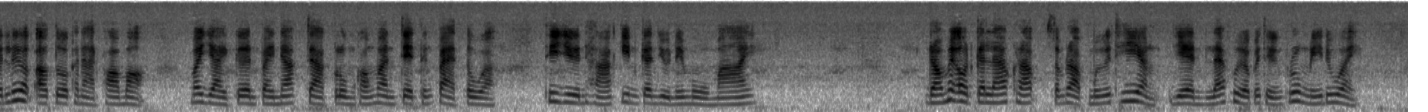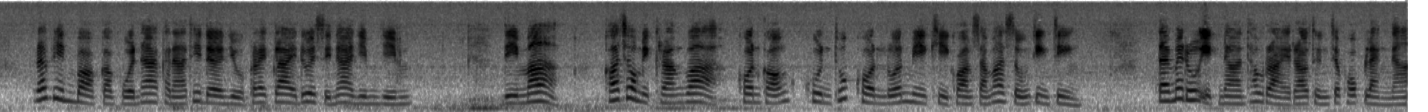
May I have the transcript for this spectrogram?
ยเลือกเอาตัวขนาดพอเหมาะ ไม่ใหญ่เกินไปนักจากกลุ่มของมันเจ็ดถึงแปดตัว ที่ยืนหากินกันอยู่ในหมู่ไม้ เราไม่อดกันแล้วครับสำหรับมื้อเที่ยง เย็นและเผื่อไปถึงพรุ่งนี้ด้วย ระพินบอกกับหัวหน้าคณะที่เดินอยู่ใกล้ ๆ ด้วยสีหน้ายิ้มยิ้ม ดีมาก ขอชมอีกครั้งว่า คนของคุณทุกคนล้วนมีขีดความสามารถสูงจริง ๆ แต่ไม่รู้อีกนานเท่าไหร่เราถึงจะพบแหล่งน้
